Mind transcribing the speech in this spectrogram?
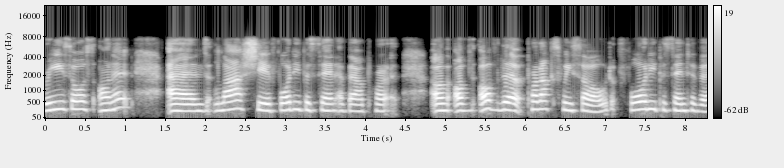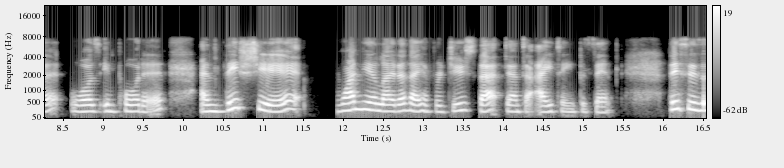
resource on it. And last year, 40% of our pro- of, of, of the products we sold, 40% of it was imported. And this year, one year later, they have reduced that down to 18%. This is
